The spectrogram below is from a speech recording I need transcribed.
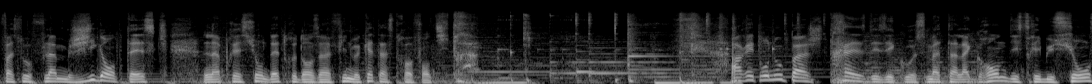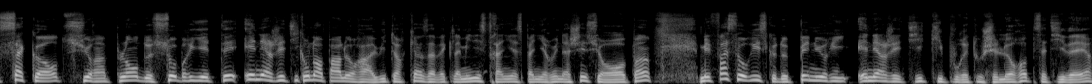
face aux flammes gigantesques, l'impression d'être dans un film catastrophe en titre. Arrêtons-nous, page 13 des échos ce matin. La grande distribution s'accorde sur un plan de sobriété énergétique. On en parlera à 8h15 avec la ministre Agnès Pannier-Runacher sur Europe 1. Mais face au risque de pénurie énergétique qui pourrait toucher l'Europe cet hiver,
